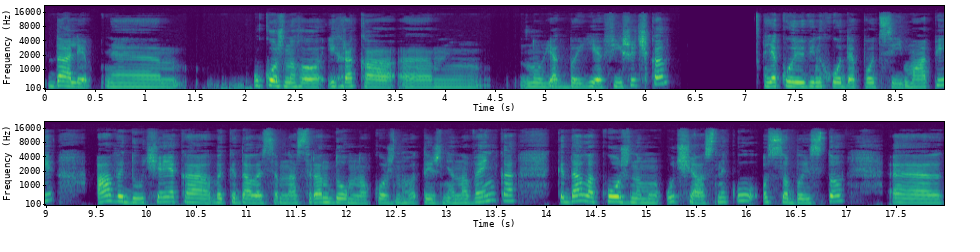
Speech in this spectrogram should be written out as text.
Далі е, у кожного ігрока. Ну, якби є фішечка, якою він ходить по цій мапі, а ведуча, яка викидалася в нас рандомно кожного тижня новенька, кидала кожному учаснику особисто е,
